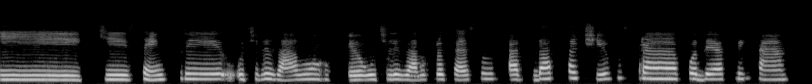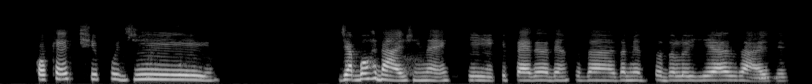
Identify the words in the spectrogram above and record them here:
e que sempre utilizavam, eu utilizava processos adaptativos para poder aplicar qualquer tipo de, de abordagem, né, que, que pega dentro da, da metodologia ágeis.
